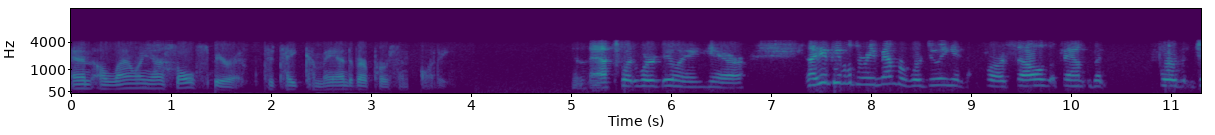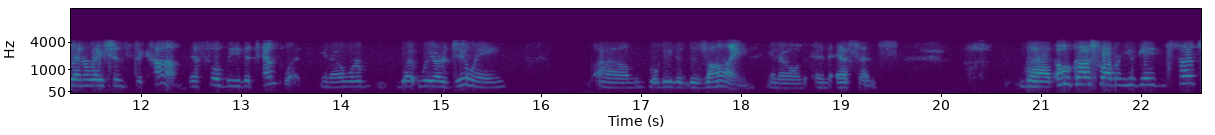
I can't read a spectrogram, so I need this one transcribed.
and allowing our soul spirit to take command of our personality. And that's what we're doing here. I need people to remember we're doing it for ourselves, fam- but for generations to come. This will be the template. You know, we're what we are doing um, will be the design. You know, in, in essence. That oh gosh, Robert, you gave such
